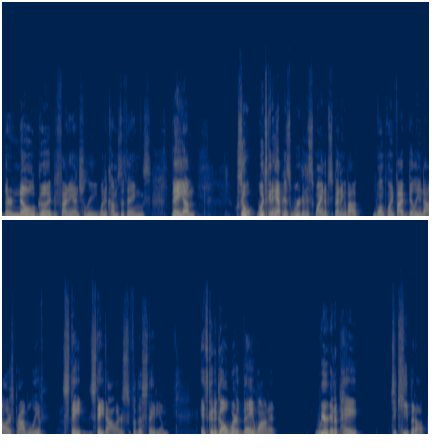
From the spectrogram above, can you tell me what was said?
they're no good financially when it comes to things. They um, so what's going to happen is we're going to wind up spending about 1.5 billion dollars probably of state state dollars for the stadium. It's going to go where they want it. We're going to pay to keep it up.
